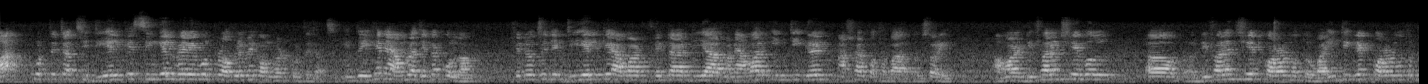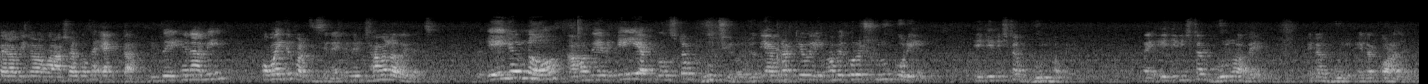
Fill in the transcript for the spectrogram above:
বাদ করতে চাচ্ছি ডিএল কে সিঙ্গেল ভ্যারিয়েবল প্রবলেমে কনভার্ট করতে চাচ্ছি। কিন্তু এখানে আমরা যেটা করলাম, সেটা হচ্ছে যে ডিএল কে আবার থেটা ডিআর মানে আমার ইন্টিগ্রেট আসার কথা বা সরি আমার ডিফারেন্সিয়েবল ডিফারেন্সিয়েট করার মতো বা ইন্টিগ্রেট করার মতো প্যারামিটার আমার আসার কথা একটা। কিন্তু এখানে আমি কমাইতে পারতেছি না, এখানে ঝামেলা হয়ে যাচ্ছে। এই জন্য আমাদের এই অ্যাপ্রোচটা ভুল ছিল। যদি আমরা কেউ এইভাবে করে শুরু করি, এই জিনিসটা ভুল হবে। তাই এই জিনিসটা ভুল হবে। এটা ভুল এটা করা যাবে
